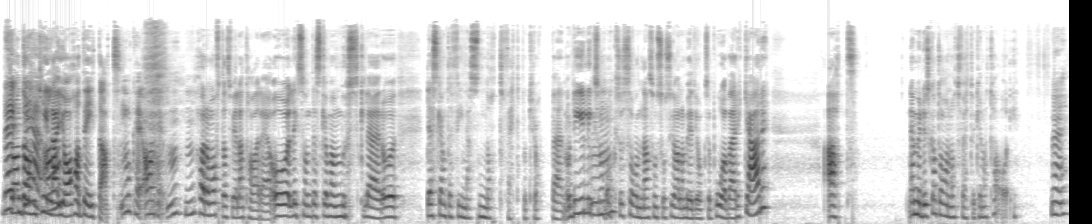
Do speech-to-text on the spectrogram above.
Det, Från de det- killar ja. jag har dejtat. Ja, okej. Mm, mm. har de oftast velat ha det och liksom det ska vara muskler och det ska inte finnas något fett på kroppen och det är ju liksom Mm. också sådana som sociala medier också påverkar. Att nej men du ska inte ha något fett att kunna ta i. Nej.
